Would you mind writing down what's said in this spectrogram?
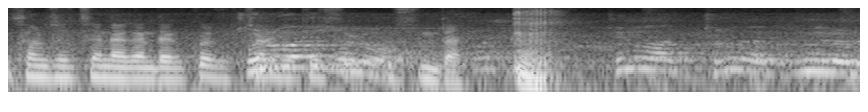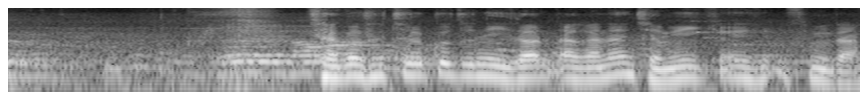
삶 전체 나간다는 걸 느낄 수 있습니다. 작은 성취를 꾸준히 이뤄나가는 재미가 있습니다.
